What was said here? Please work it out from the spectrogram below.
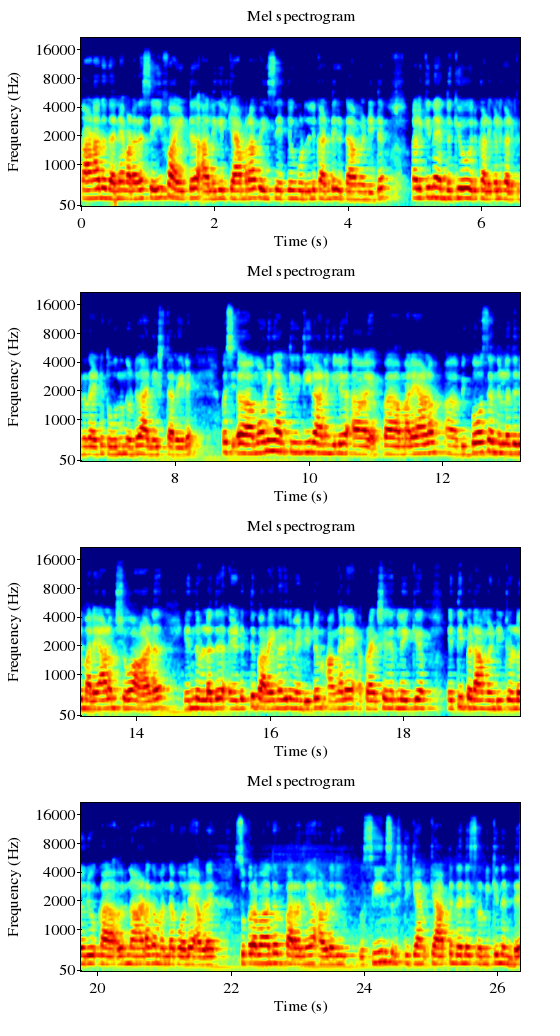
കാണാതെ തന്നെ വളരെ സേഫായിട്ട് അല്ലെങ്കിൽ ക്യാമറ ഫേസ് ഏറ്റവും കൂടുതൽ കണ്ടു കിട്ടാൻ വേണ്ടിയിട്ട് കളിക്കുന്ന എന്തൊക്കെയോ ഒരു കളികൾ കളിക്കുന്നതായിട്ട് തോന്നുന്നുണ്ട് അനീഷ് തറയിൽ പക്ഷേ മോർണിംഗ് ആക്ടിവിറ്റിയിലാണെങ്കിൽ മലയാളം ബിഗ് ബോസ് എന്നുള്ളത് ഒരു മലയാളം ഷോ ആണ് എന്നുള്ളത് എടുത്ത് പറയുന്നതിന് വേണ്ടിയിട്ടും അങ്ങനെ പ്രേക്ഷകരിലേക്ക് എത്തിപ്പെടാൻ വേണ്ടിയിട്ടുള്ളൊരു ഒരു നാടകം എന്ന പോലെ അവിടെ സുപ്രഭാതം പറഞ്ഞ് അവിടെ ഒരു സീൻ സൃഷ്ടിക്കാൻ ക്യാപ്റ്റൻ തന്നെ ശ്രമിക്കുന്നുണ്ട്.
